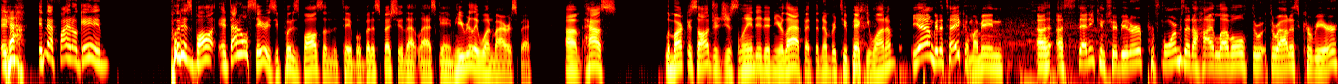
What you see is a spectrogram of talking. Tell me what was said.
And yeah. in that final game, put his ball at that whole series. He put his balls on the table, but especially that last game, he really won my respect. Um, House, Lamarcus Aldridge just landed in your lap at the number two pick. You want him? Yeah, I'm going to take him. I mean, a, a steady contributor, performs at a high level through, throughout his career.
